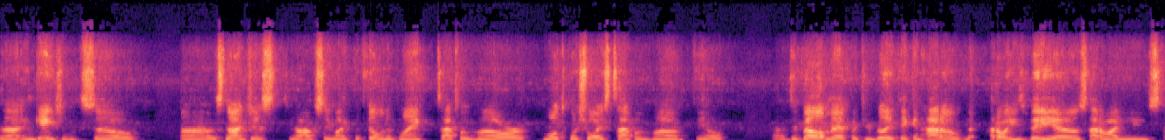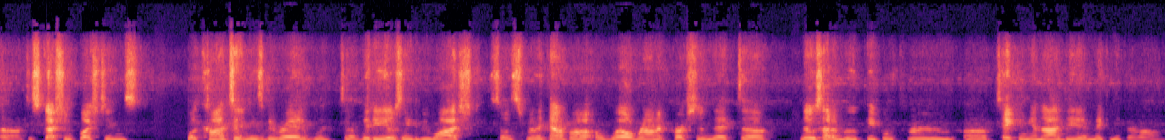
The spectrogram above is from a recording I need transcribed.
uh, engaging. So uh, it's not just you know obviously like the fill in the blank type of uh, or multiple choice type of uh, you know uh, development, but you're really thinking how do how do I use videos? How do I use uh, discussion questions? What content needs to be read? What videos need to be watched? So it's really kind of a, a well-rounded person that knows how to move people through taking an idea and making it their own.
